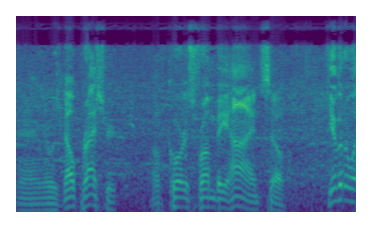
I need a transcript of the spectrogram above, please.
And there was no pressure, of course, from behind. So give it away.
